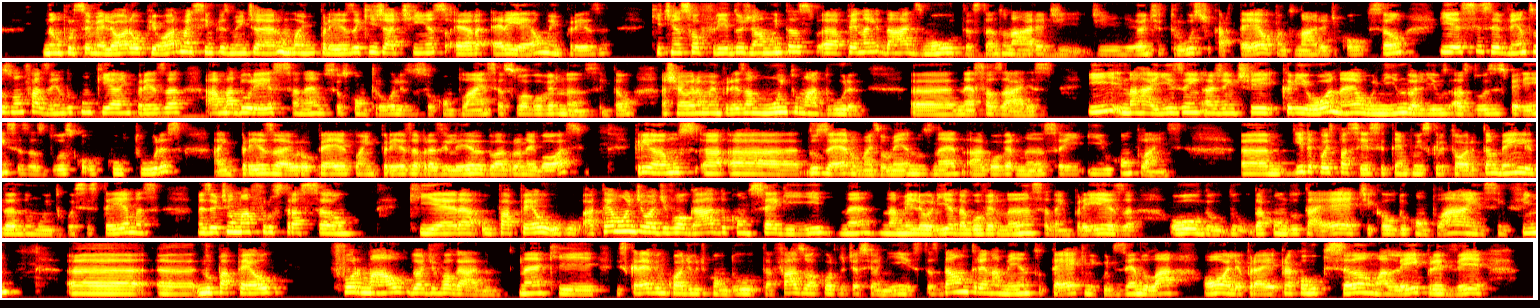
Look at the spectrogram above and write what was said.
não por ser melhor ou pior, mas simplesmente era uma empresa que já tinha, era, era e é uma empresa que tinha sofrido já muitas uh, penalidades, multas, tanto na área de, de antitrust, cartel, quanto na área de corrupção, e esses eventos vão fazendo com que a empresa amadureça né, os seus controles, o seu compliance, a sua governança. Então, a Shell era uma empresa muito madura uh, nessas áreas. E na Raizen a gente criou, né, unindo ali as duas experiências, as duas culturas, a empresa europeia com a empresa brasileira do agronegócio, criamos uh, uh, do zero, mais ou menos, né, a governança e, e o compliance. Um, e depois passei esse tempo em escritório também lidando muito com esses temas, mas eu tinha uma frustração que era o papel, o, até onde o advogado consegue ir, né, na melhoria da governança da empresa, ou do, do, da conduta ética, ou do compliance, enfim, uh, no papel formal do advogado, né, que escreve um código de conduta, faz o acordo de acionistas, dá um treinamento técnico dizendo lá, olha, para corrupção a lei prevê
